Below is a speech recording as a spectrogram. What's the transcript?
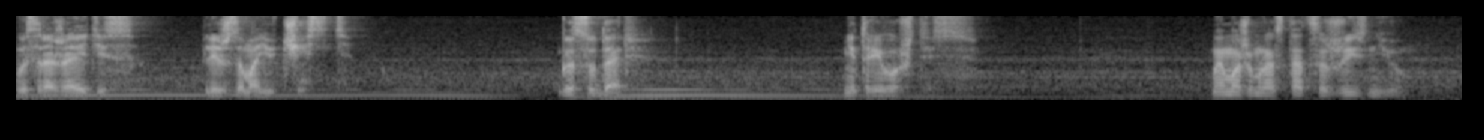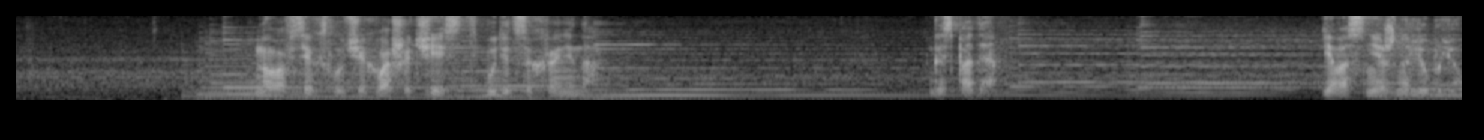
Вы сражаетесь лишь за мою честь. Государь, не тревожьтесь. Мы можем расстаться с жизнью, но во всех случаях ваша честь будет сохранена. Господа, я вас нежно люблю.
